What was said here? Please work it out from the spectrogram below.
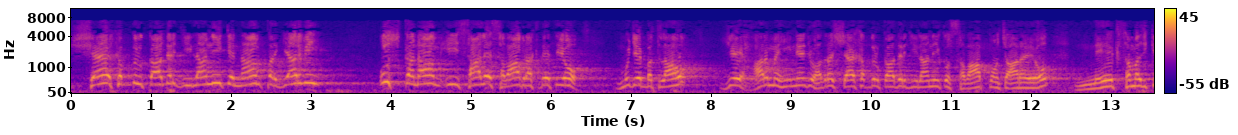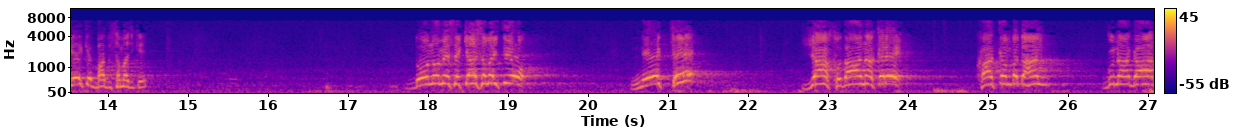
شیخ عبد القادر جیلانی کے نام پر گیارہویں، اس کا نام ای سال ثواب رکھ دیتے ہو۔ مجھے بتلاؤ، یہ ہر مہینے جو حضرت شیخ عبد القادر جیلانی کو ثواب پہنچا رہے ہو، نیک سمجھ کے کہ بد سمجھ کے؟ دونوں میں سے کیا سمجھتے ہو؟ نیک تھے یا خدا نہ کرے، خاکم بدہن گناگار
